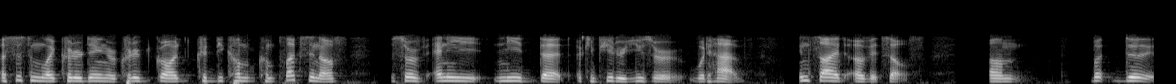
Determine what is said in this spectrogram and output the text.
a system like CritterDing or CritterGod could become complex enough to serve any need that a computer user would have inside of itself. Um, but the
